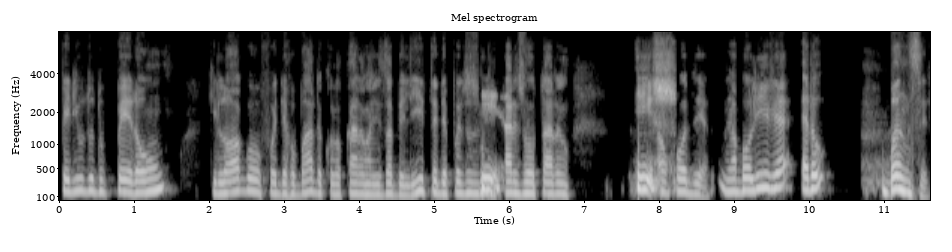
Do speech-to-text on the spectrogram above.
período do Perón, que logo foi derrubado, colocaram a Isabelita e depois os militares Isso. voltaram isso. ao poder. Na Bolívia era o Banzer.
